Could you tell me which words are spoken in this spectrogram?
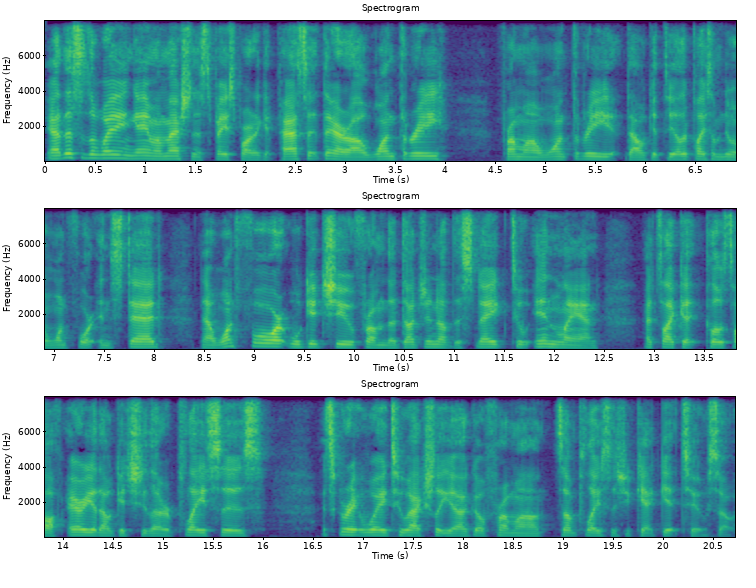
Yeah, this is a waiting game. I'm mashing the spacebar to get past it. There, uh, 1-3. From uh, 1-3, that'll get to the other place. I'm doing 1-4 instead. Now, 1-4 will get you from the Dungeon of the Snake to inland. It's like a closed off area that'll get you other places. It's a great way to actually uh, go from uh, some places you can't get to. So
